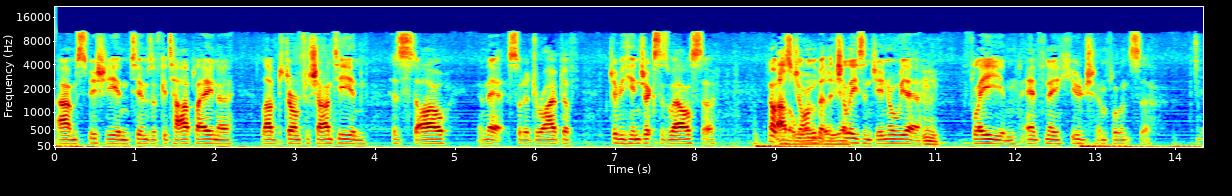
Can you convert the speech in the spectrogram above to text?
um, especially in terms of guitar playing. I loved John Frusciante and his style, and that sort of derived of Jimi Hendrix as well. So not just John, but the Otherworldly, yeah. Chili's in general. Yeah, Mm. Flea and Anthony, huge influence. So. Yeah,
